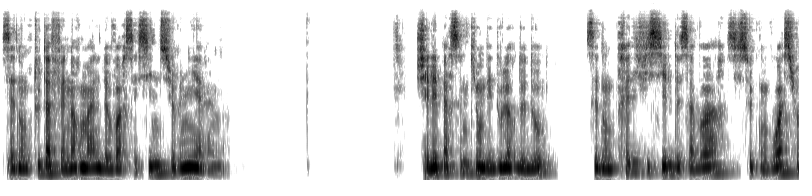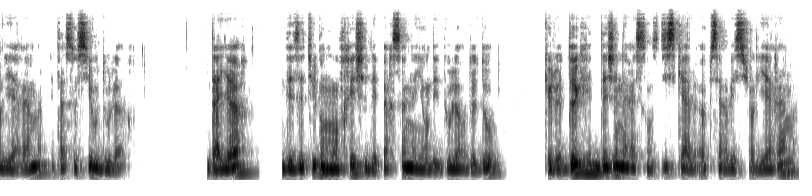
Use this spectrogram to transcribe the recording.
C'est donc tout à fait normal de voir ces signes sur une IRM. Chez les personnes qui ont des douleurs de dos, c'est donc très difficile de savoir si ce qu'on voit sur l'IRM est associé aux douleurs. D'ailleurs, des études ont montré chez des personnes ayant des douleurs de dos que le degré de dégénérescence discale observé sur l'IRM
